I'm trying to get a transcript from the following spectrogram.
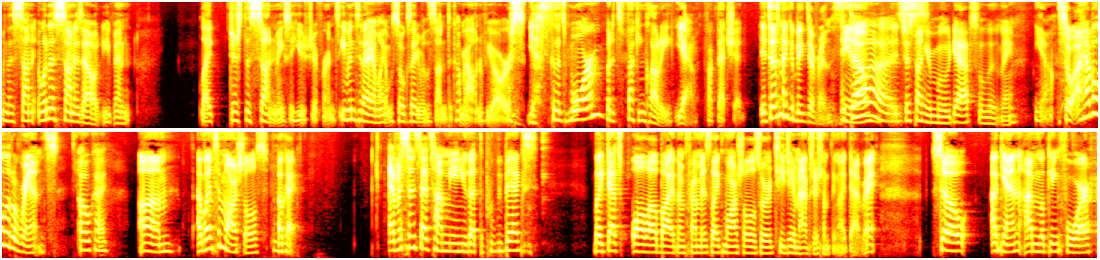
When the sun when the sun is out. Even like just the sun makes a huge difference. Even today, I'm like I'm so excited for the sun to come out in a few hours Yes. because it's warm, but it's fucking cloudy. Yeah. Fuck that shit. It does make a big difference, It you know? does. It's just on your mood. Yeah, absolutely. Yeah. So I have a little rant. Okay. Um, I went to Marshalls. Okay. Ever since that time me and you got the poopy bags, like that's all I'll buy them from is like Marshalls or TJ Maxx or something like that, right? So again, I'm looking for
